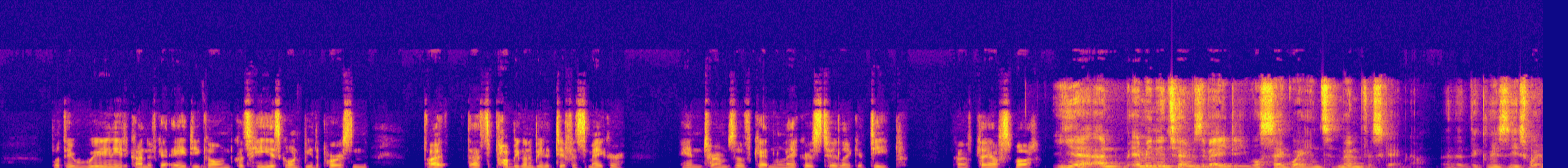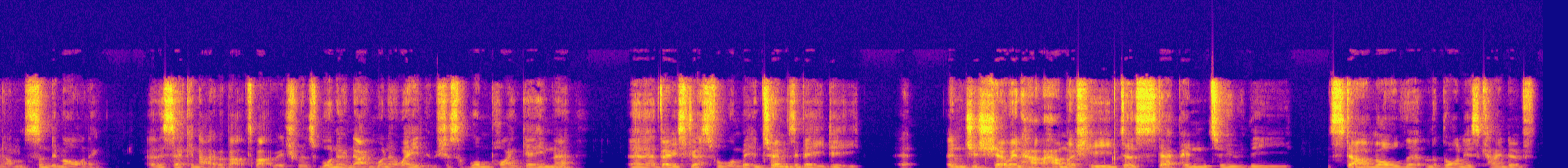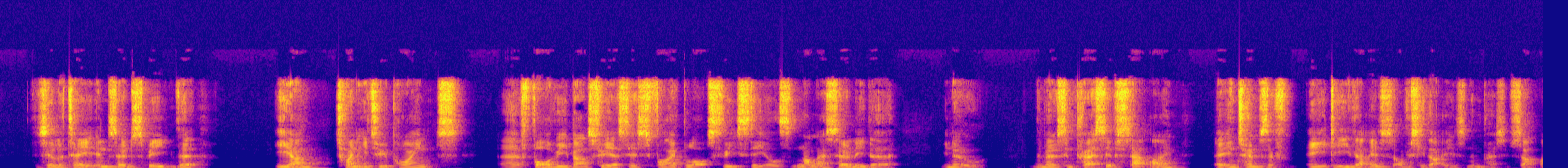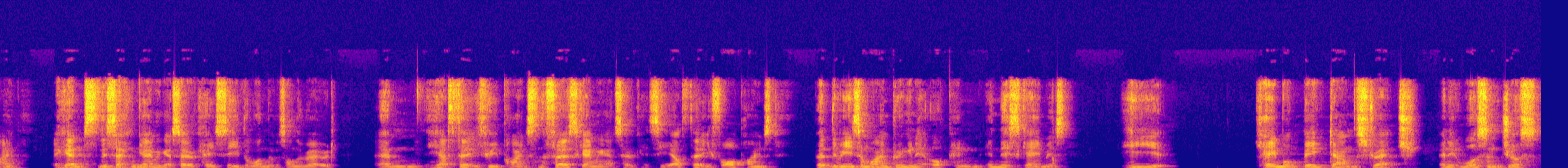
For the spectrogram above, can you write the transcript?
But they really need to kind of get AD going because he is going to be the person I, that's probably going to be the difference maker in terms of getting Lakers to like a deep kind of playoff spot. Yeah, and I mean in terms of AD, we'll segue into the Memphis game now, and the, the Grizzlies win on Sunday morning uh, the second night of a back to back, which was 109 108. It was just a one point game there. Uh, a very stressful one. But in terms of AD, uh, and just showing how, how much he does step into the star role that LeBron is kind of facilitating, so to speak, that he had 22 points, uh, four rebounds, three assists, five blocks, three steals. Not necessarily the, you know, the most impressive stat line uh, in terms of AD, that is. Obviously, that is an impressive stat line against the second game against OKC, the one that was on the road, um, he had 33 points. In the first game against OKC, he had 34 points. But the reason why I'm bringing it up in, in this game is he came up big down the stretch, and it wasn't just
